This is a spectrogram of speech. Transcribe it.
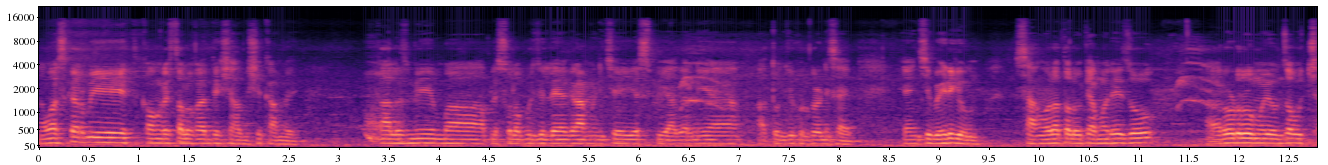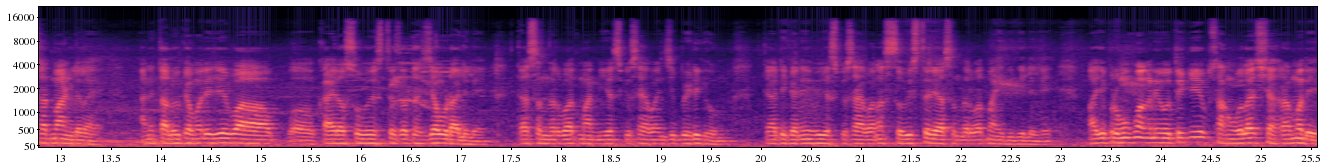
नमस्कार मी काँग्रेस तालुका अध्यक्ष अभिषेक कांबळे. कालच मी म आपले सोलापूर जिल्ह्या ग्रामीणचे एस पी आदरणीय अतुलजी कुलकर्णी साहेब यांची भेट घेऊन सांगोला तालुक्यामध्ये जो रोड रोमयोंचा उच्छाद मांडलेला आहे. आणि तालुक्यामध्ये जे वा कायदा सुव्यवस्थेचा धज्जा उडालेला आहे त्या संदर्भात माननीय एस पी साहेबांची भेट घेऊन त्या ठिकाणी एस पी साहेबांना सविस्तर या संदर्भात माहिती दिलेली आहे. माझी प्रमुख मागणी होती की सांगोला शहरामध्ये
